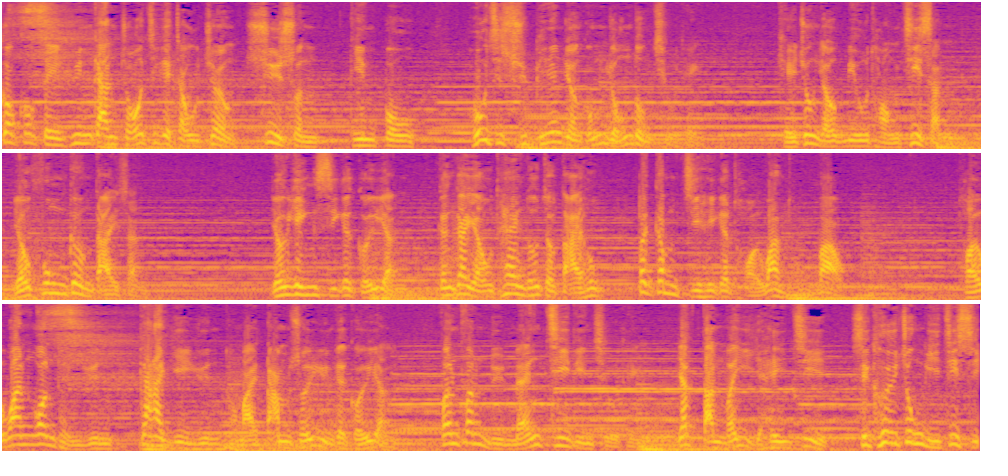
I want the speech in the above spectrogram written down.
國各地勸諫阻止嘅奏章、書信、電報，好似雪片一樣咁湧到朝廷，其中有廟堂之臣，有封疆大臣。有應試嘅舉人，更加有聽到就大哭不甘志氣嘅台灣同胞。台灣安平县、嘉義縣同埋淡水县嘅舉人，紛紛聯名致電朝廷，一旦委而棄之，是区中義之事，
